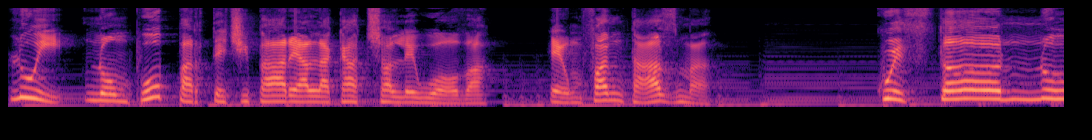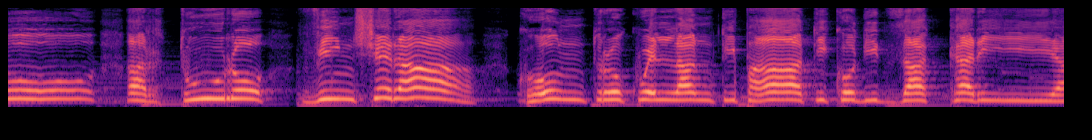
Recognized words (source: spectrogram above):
Lui non può partecipare alla caccia alle uova. È un fantasma. Quest'anno Arturo vincerà contro quell'antipatico di Zaccaria.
